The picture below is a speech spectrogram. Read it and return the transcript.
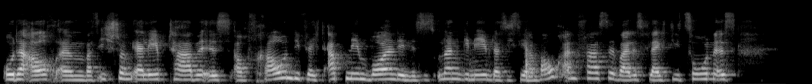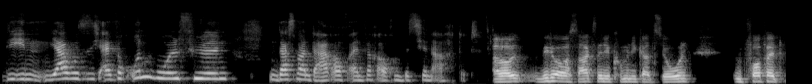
Oder auch, ähm, was ich schon erlebt habe, ist auch Frauen, die vielleicht abnehmen wollen, denen ist es unangenehm, dass ich sie am Bauch anfasse, weil es vielleicht die Zone ist, die ihnen, ja, wo sie sich einfach unwohl fühlen und dass man darauf einfach auch ein bisschen achtet. Aber wie du auch sagst, in die Kommunikation im Vorfeld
